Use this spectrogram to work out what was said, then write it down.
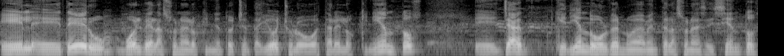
El eh, Ethereum vuelve a la zona de los 588, luego estar en los 500. Eh, ya queriendo volver nuevamente a la zona de 600.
